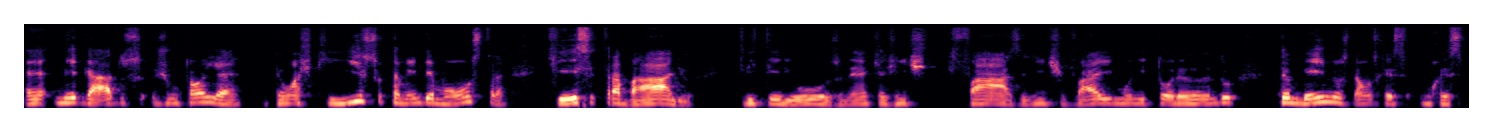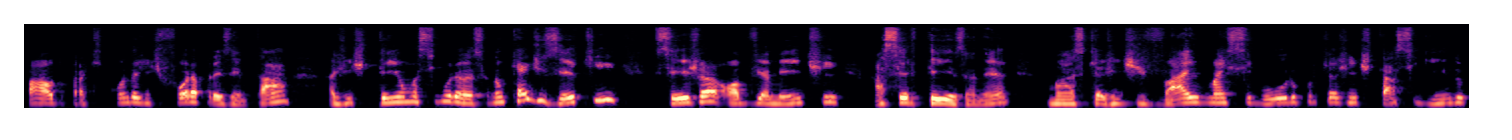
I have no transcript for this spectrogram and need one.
é, negados junto ao IE. Então, acho que isso também demonstra que esse trabalho criterioso, né, que a gente faz, a gente vai monitorando, também nos dá um, respaldo para que quando a gente for apresentar, a gente tenha uma segurança. Não quer dizer que seja, obviamente, a certeza, né, mas que a gente vai mais seguro porque a gente está seguindo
